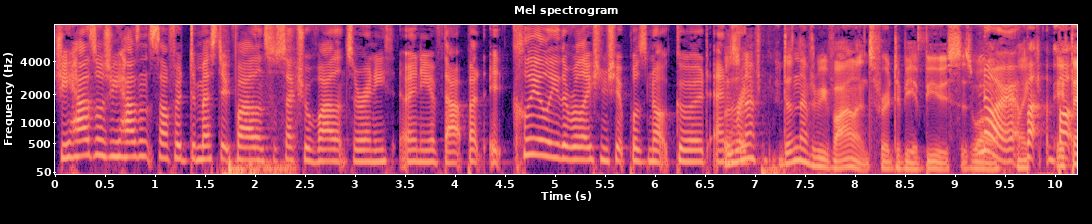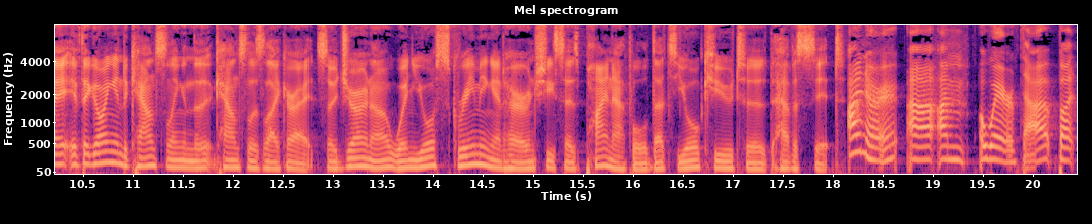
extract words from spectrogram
she has or she hasn't suffered domestic violence or sexual violence or any any of that, but it clearly the relationship was not good and It doesn't, re- have, it doesn't have to be violence for it to be abuse as well. No, Like, but- if they if they're going into counseling and the counselor's like, all right, so Jonah, when you're screaming at her and she says pineapple, that's your cue to have a sit. I know, uh, I'm aware of that, but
